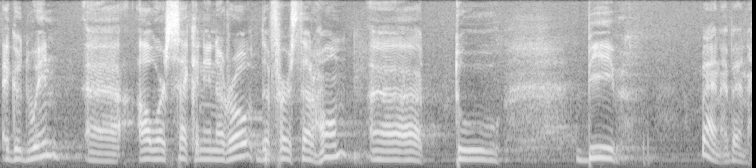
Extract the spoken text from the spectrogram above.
a good win, uh, our second in a row, the first at home, uh, to be bene, bene.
